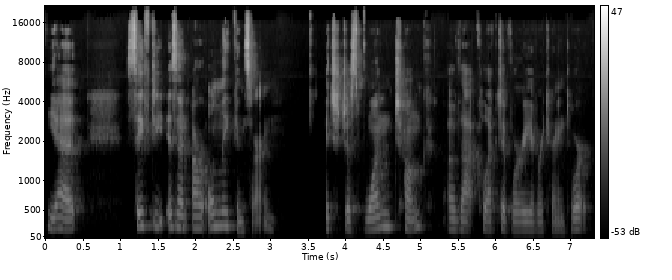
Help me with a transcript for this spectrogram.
Yet, safety isn't our only concern. It's just one chunk of that collective worry of returning to work.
